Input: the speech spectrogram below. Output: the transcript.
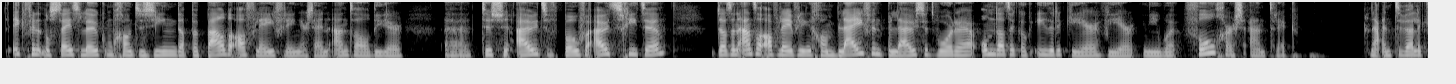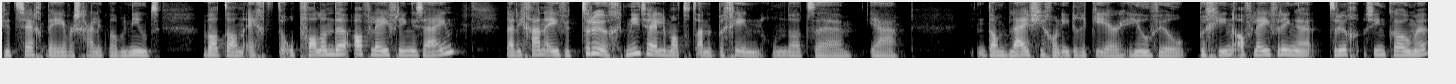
ik vind het nog steeds leuk om gewoon te zien dat bepaalde afleveringen, er zijn een aantal die er uh, tussenuit of bovenuit schieten, dat een aantal afleveringen gewoon blijvend beluisterd worden, omdat ik ook iedere keer weer nieuwe volgers aantrek. Nou, en terwijl ik dit zeg, ben je waarschijnlijk wel benieuwd wat dan echt de opvallende afleveringen zijn. Nou, die gaan even terug, niet helemaal tot aan het begin, omdat uh, ja, dan blijf je gewoon iedere keer heel veel beginafleveringen terug zien komen.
